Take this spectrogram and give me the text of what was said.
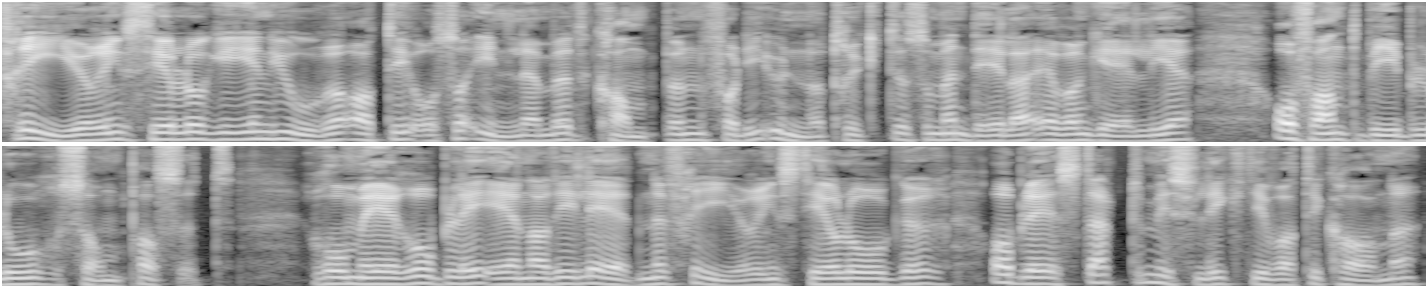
Frigjøringsteologien gjorde at de også innlemmet kampen for de undertrykte som en del av evangeliet, og fant bibelord som passet. Romero ble en av de ledende frigjøringsteologer og ble sterkt mislikt i Vatikanet,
